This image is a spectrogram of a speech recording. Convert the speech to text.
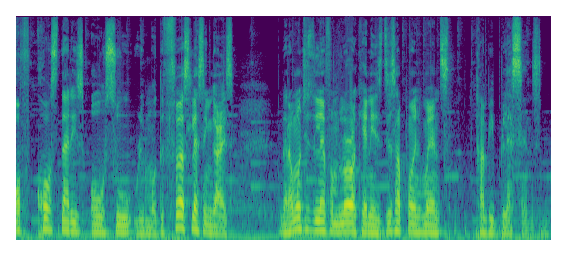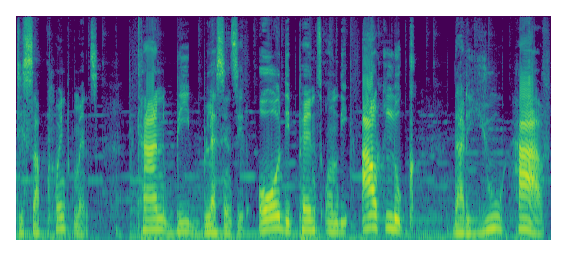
Of course, that is also remote. The first lesson, guys, that I want you to learn from Laura Kenny is disappointments can be blessings. Disappointments can be blessings. It all depends on the outlook that you have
